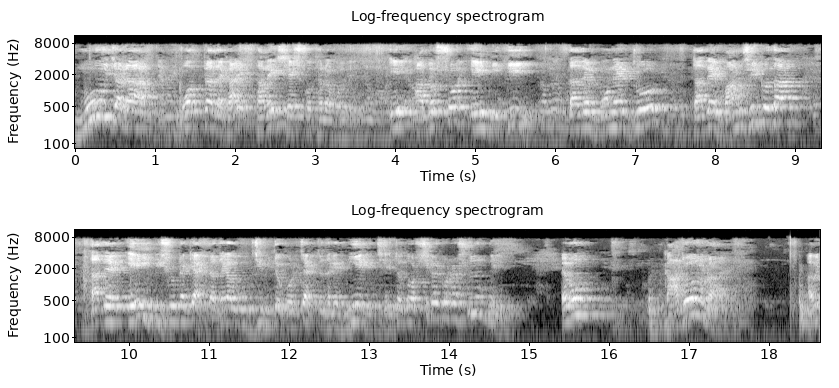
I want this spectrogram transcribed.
মূল যারা পথটা দেখায়, তারাই শেষ কথাটা বলে। এই আদর্শ, এই নীতি, তাদের মনের জোর, তাদের মানসিকতা, তাদের এই বিষয়টাকে একটা জায়গায় উজ্জীবিত করেছে, একটা জায়গায় নিয়ে গেছে এটা তো অস্বীকার করার সুযোগ নেই। এবং কাজল রায় আমি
